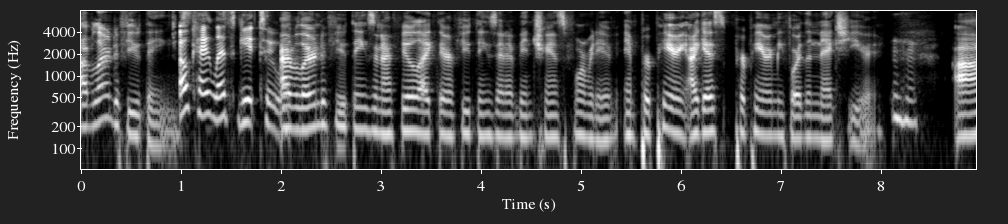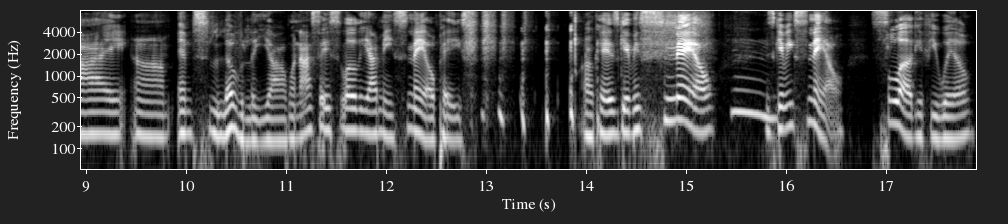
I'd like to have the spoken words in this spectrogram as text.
I've learned a few things. Okay, let's get to it. I've learned a few things, and I feel like there are a few things that have been transformative and preparing. I guess preparing me for the next year. Mhm. I um am slowly, y'all. When I say slowly, I mean snail pace. okay, it's giving snail. It's giving snail slug, if you will.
